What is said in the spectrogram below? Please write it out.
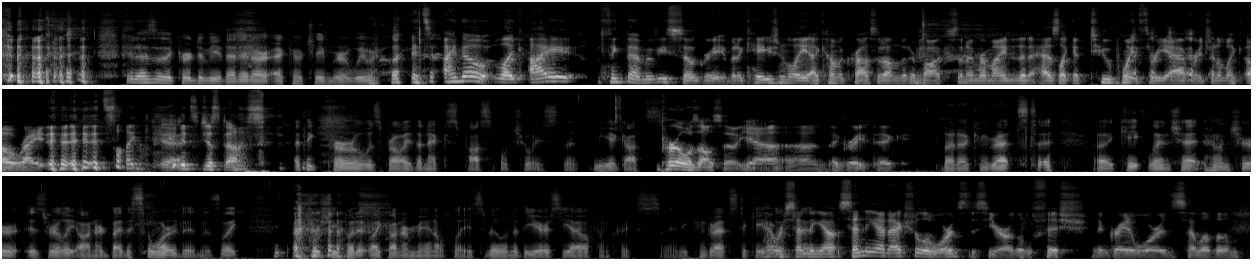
it hasn't occurred to me that in our echo chamber we were like, it's I know, like I think that movie's so great, but occasionally I come across it on Letterboxd and I'm reminded that it has like a 2.3 average, and I'm like, oh right, it's like Yeah. it's just us. I think Pearl was probably the next possible choice that Mia Goth. Pearl was also yeah, Yeah. uh, a great pick. But uh, congrats to uh, Cate Blanchett, who I'm sure is really honored by this award, and is like, I'm sure she put it like on her mantelpiece. Villain of the Year, Seattle Film Critics Society. Congrats to Cate. Yeah, we're sending out sending out actual awards this year. Our little fish, they're great awards. I love them.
